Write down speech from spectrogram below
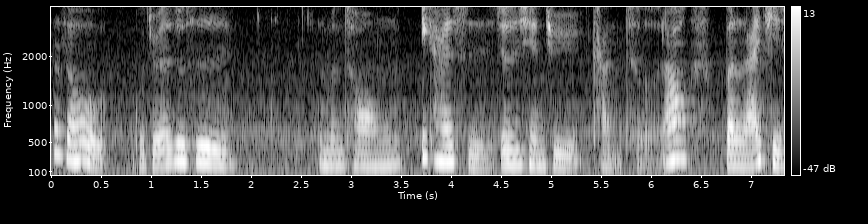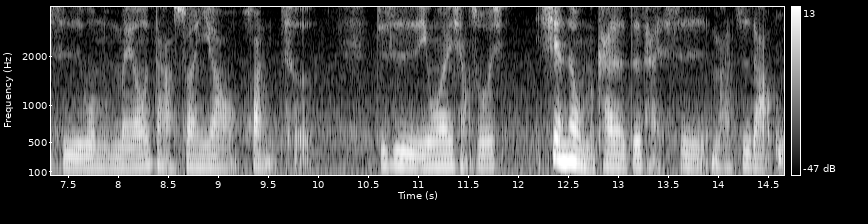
那时候我觉得就是我们从一开始就是先去看车，然后本来其实我们没有打算要换车，就是因为想说。现在我们开的这台是马自达五，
